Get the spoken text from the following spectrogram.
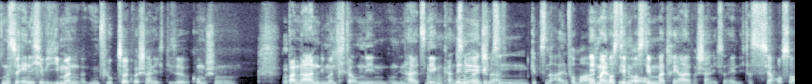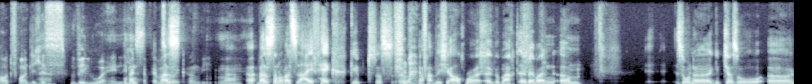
Sind das so ähnliche, wie die man im Flugzeug wahrscheinlich, diese komischen Bananen, die man sich da um den, um den Hals legen kann nee, zum nee, gibt's Einschlafen? in, gibt's in allen Formaten. Nee, ich meine aus dem, aus dem Material wahrscheinlich so ähnlich. Das ist ja auch so hautfreundliches Velour-ähnliches Ich mein, was- Zeug irgendwie. Ja, äh, was es dann noch als Lifehack gibt, das äh, habe ich ja auch mal äh, gemacht, äh, wenn man ähm, so eine, gibt ja so äh,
